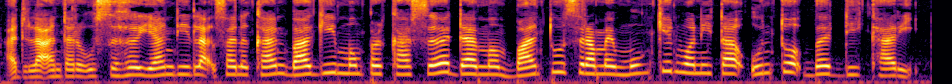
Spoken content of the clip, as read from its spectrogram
adalah antara usaha yang dilaksanakan bagi memperkasa dan membantu seramai mungkin wanita untuk berdikari.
